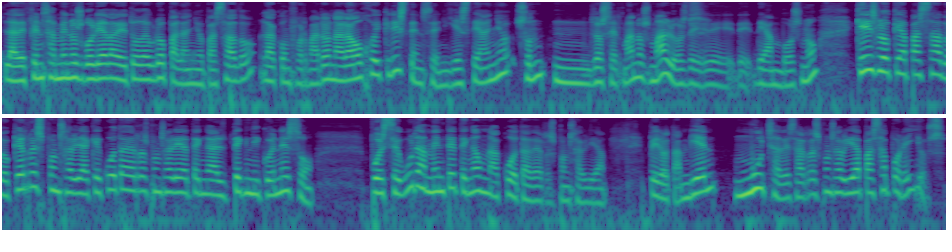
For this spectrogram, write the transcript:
La defensa menos goleada de toda Europa el año pasado la conformaron Araujo y Christensen, y este año son mm, los hermanos malos de- de ambos, ¿no? ¿Qué es lo que ha pasado? ¿Qué responsabilidad, qué cuota de responsabilidad tenga el técnico en eso? Pues seguramente tenga una cuota de responsabilidad. Pero también mucha de esa responsabilidad pasa por ellos.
